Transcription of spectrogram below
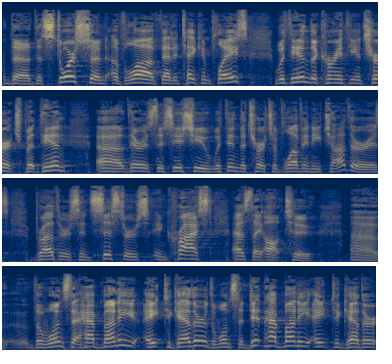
the distortion of love that had taken place within the Corinthian church. But then uh, there is this issue within the church of loving each other as brothers and sisters in Christ as they ought to. Uh, the ones that have money ate together. The ones that didn't have money ate together.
